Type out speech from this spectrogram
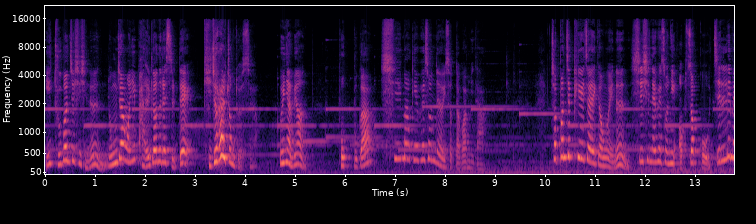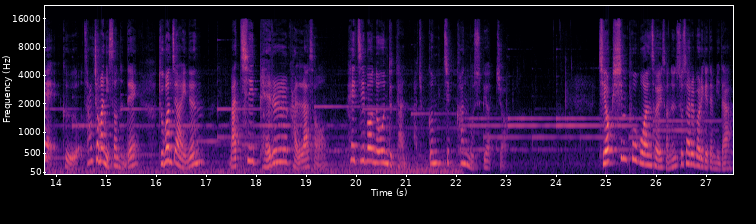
이 두 번째 시신은 농장원이 발견을 했을 때 기절할 정도였어요. 왜냐하면 복부가 심하게 훼손되어 있었다고 합니다. 첫 번째 피해자의 경우에는 시신의 훼손이 없었고 찔림의 그 상처만 있었는데 두 번째 아이는 마치 배를 갈라서 회집어 놓은 듯한 아주 끔찍한 모습이었죠. 지역 심포보안서에서는 수사를 벌이게 됩니다.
